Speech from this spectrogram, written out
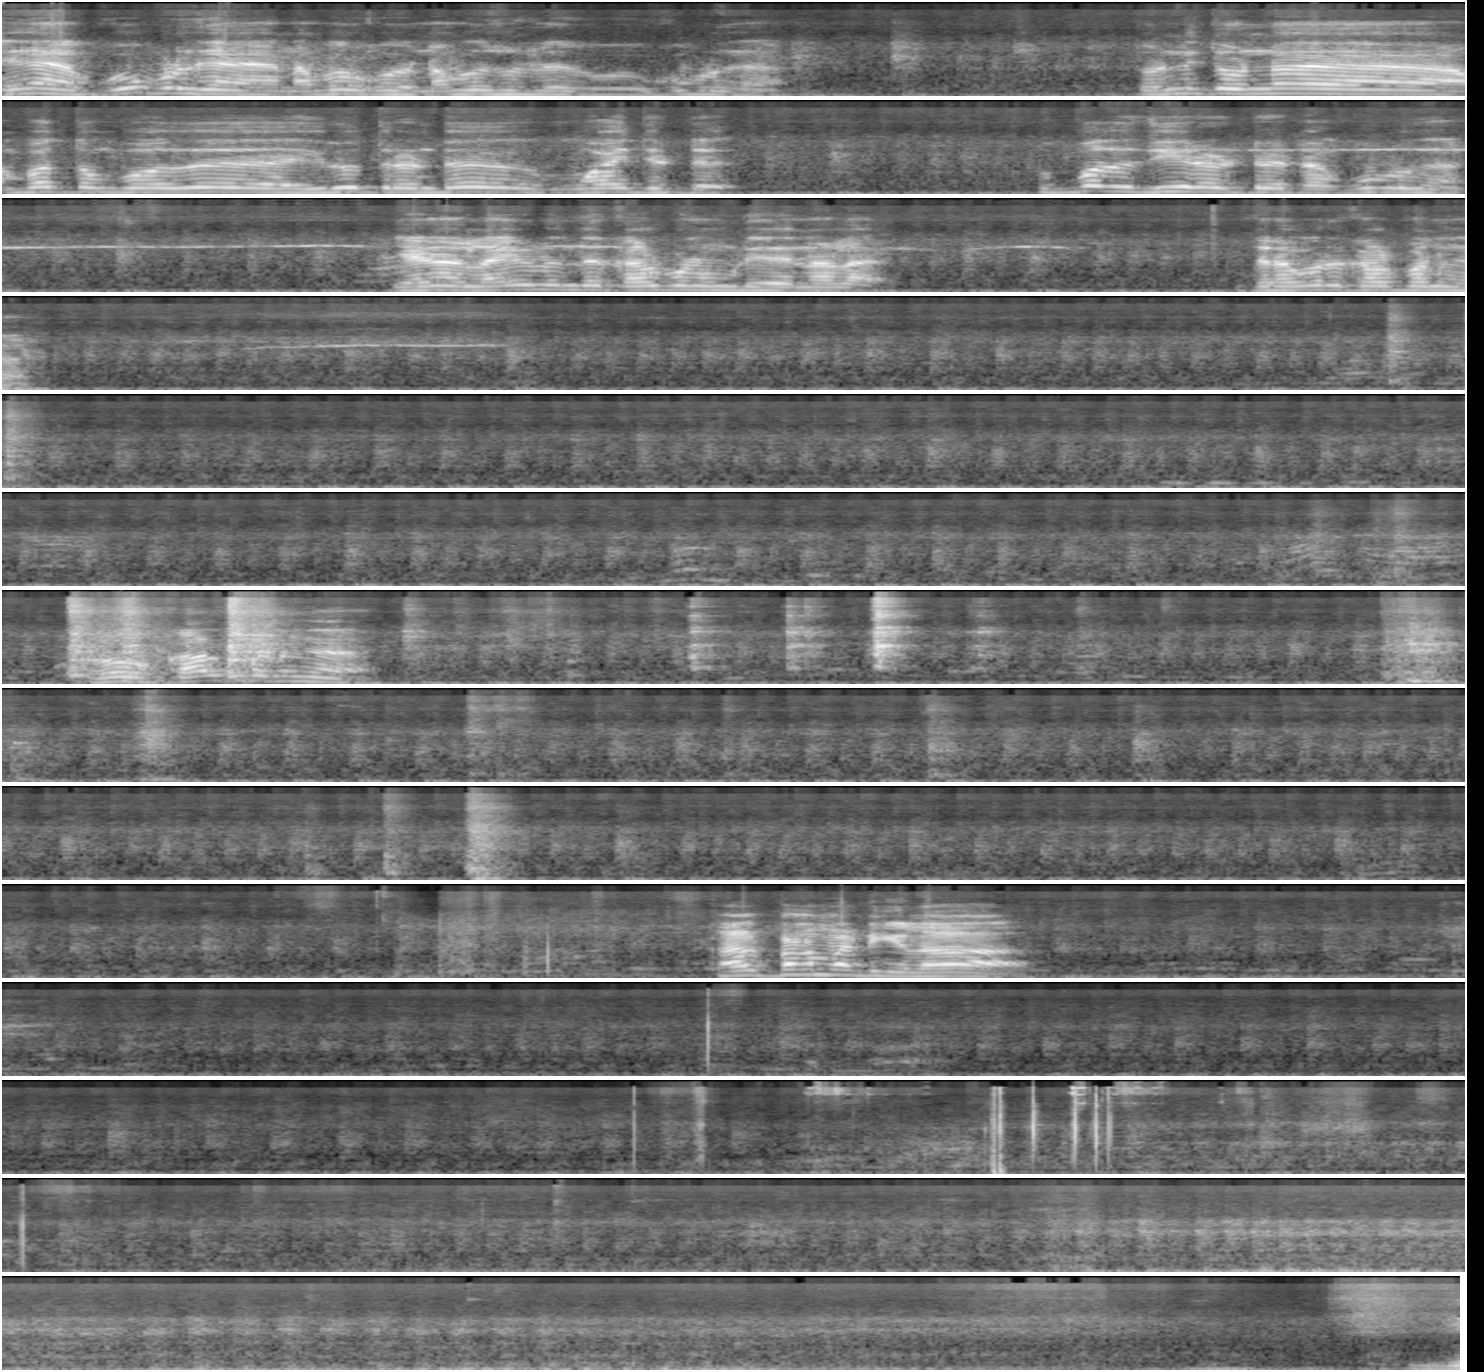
ஏங்க கூப்பிடுங்க நம்பர் நம்பர் சொல்லி கூப்பிடுங்க. தொண்ணூத்தொன்று ஐம்பத்தொம்போது இருபத்தி ரெண்டு மூவாயிரத்தி எட்டு. முப்பது ஜீரோ எட்டு கூப்பிடுங்க. ஏன்னா லைவ்ல இருந்து கால் பண்ண முடியாது என்னால். இந்த நம்பருக்கு கால் பண்ணுங்க. ஓ கால் பண்ணுங்க. கால் பண்ண மாட்டீங்களா?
